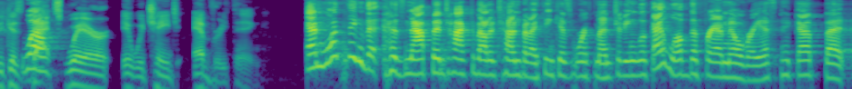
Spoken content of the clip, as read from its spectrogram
because Well- that's where it would change everything. And one thing that has not been talked about a ton, but I think is worth mentioning. Look, I love the Fran Franmil Reyes pickup, but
